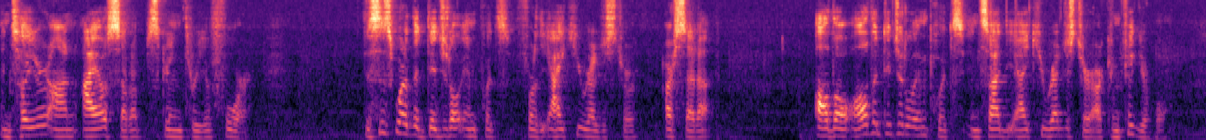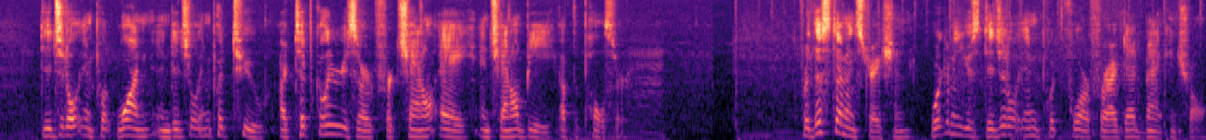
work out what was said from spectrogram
until you're on I.O. Setup screen 3 of 4. This is where the digital inputs for the IQ register are set up. Although all the digital inputs inside the IQ register are configurable, digital input 1 and digital input 2 are typically reserved for channel A and channel B of the pulser. For this demonstration, we're going to use digital input 4 for our deadman control.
